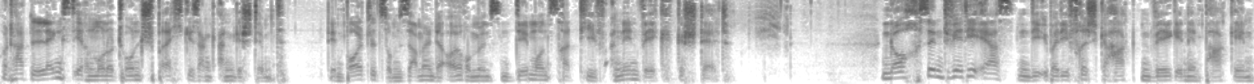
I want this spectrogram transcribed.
und hat längst ihren monotonen Sprechgesang angestimmt, den Beutel zum Sammeln der Euromünzen demonstrativ an den Weg gestellt. Noch sind wir die Ersten, die über die frisch geharkten Wege in den Park gehen.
